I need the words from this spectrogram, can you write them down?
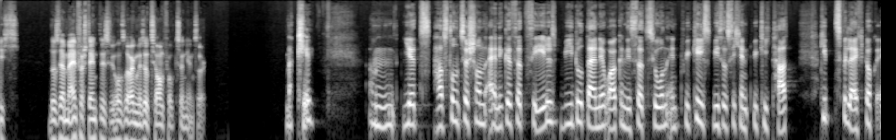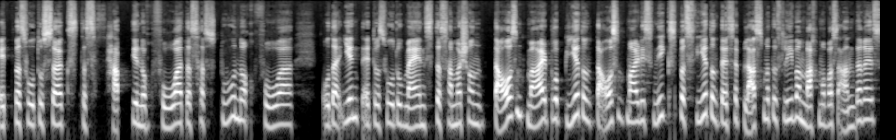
ich, das wäre mein Verständnis, wie unsere Organisation funktionieren soll. Okay. Ähm, jetzt hast du uns ja schon einiges erzählt, wie du deine Organisation entwickelst, wie sie sich entwickelt hat. Gibt es vielleicht auch etwas, wo du sagst, das habt ihr noch vor, das hast du noch vor? Oder irgendetwas, wo du meinst, das haben wir schon tausendmal probiert und tausendmal ist nichts passiert und deshalb lassen wir das lieber, machen wir was anderes.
